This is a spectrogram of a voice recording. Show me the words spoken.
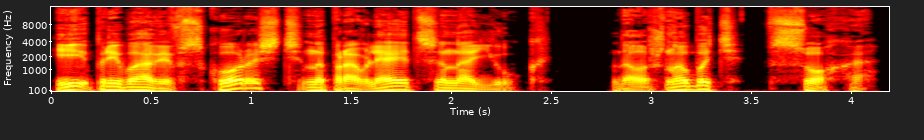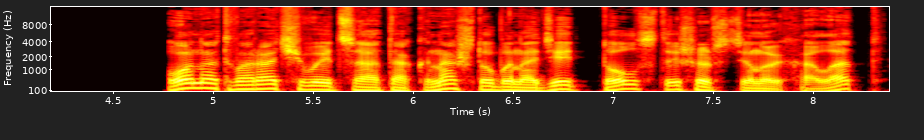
и, прибавив скорость, направляется на юг, должно быть, в Сохо. Он отворачивается от окна, чтобы надеть толстый шерстяной халат,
